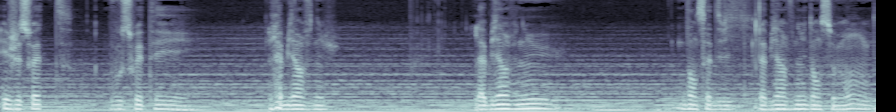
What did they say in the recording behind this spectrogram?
Et je souhaite vous souhaiter la bienvenue. La bienvenue dans cette vie, la bienvenue dans ce monde.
